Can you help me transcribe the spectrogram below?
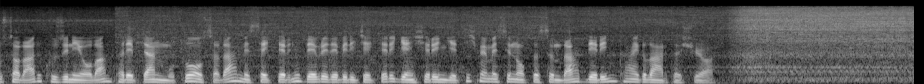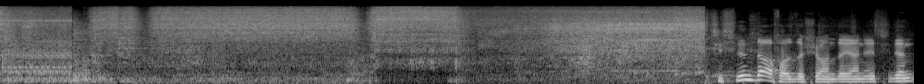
ustalar kuzineye olan talepten mutlu olsa da mesleklerini devredebilecekleri gençlerin yetişmemesi noktasında derin kaygılar taşıyor. Eskisinden daha fazla şu anda yani eskiden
